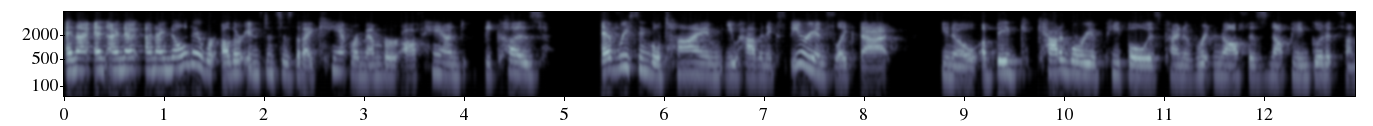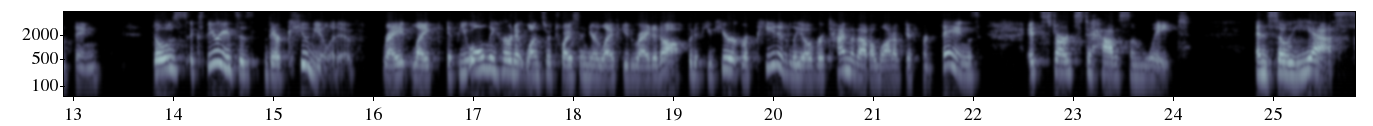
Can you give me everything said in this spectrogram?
And I and I know and I know there were other instances that I can't remember offhand because every single time you have an experience like that, you know, a big category of people is kind of written off as not being good at something. Those experiences, they're cumulative, right? Like if you only heard it once or twice in your life, you'd write it off. But if you hear it repeatedly over time about a lot of different things, it starts to have some weight. And so, yes,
